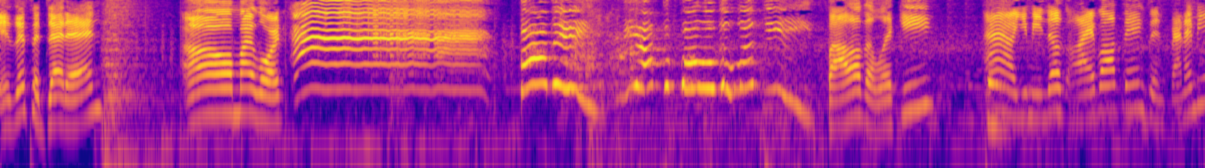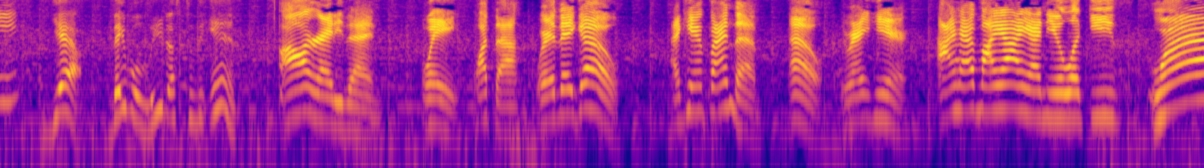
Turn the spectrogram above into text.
Is this a dead end? Oh, my lord. Ah! Bobby, we have to follow the Lookies. Follow the licky? Ah, you mean those eyeball things in front of me? Yeah, they will lead us to the end. Alrighty then. Wait, what the? Where'd they go? I can't find them. Oh, right here. I have my eye on you, lookies. Wow!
